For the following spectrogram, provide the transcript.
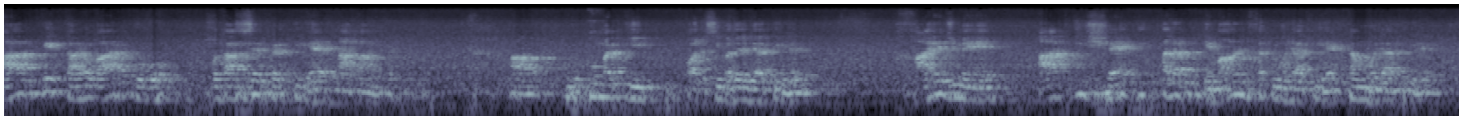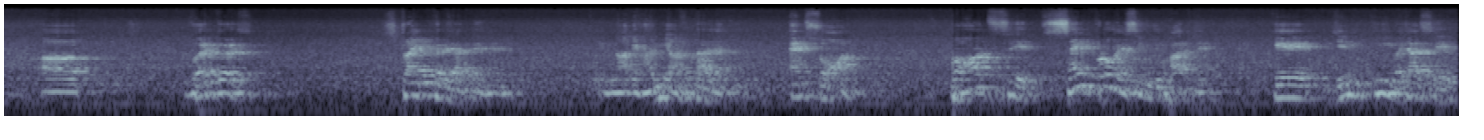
آپ کے کاروبار کو متاثر کرتی ہے، ناکام کرتی ہے۔ ہاں، حکومت کی پالیسی بدل جاتی ہے۔ خارج میں آپ کی شے کی طلب ڈیمانڈ ختم ہو جاتی ہے، کم ہو جاتی ہے۔ ورکرز اسٹرائک کر جاتے ہیں۔ ناگہانی آفت آ جاتی ہے۔ اینڈ سو آن بہت سے سینکڑوں ایسی وجوہات ہیں کہ جن کی وجہ سے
